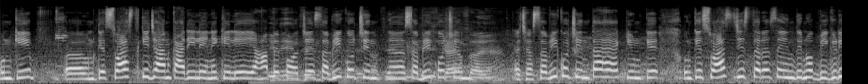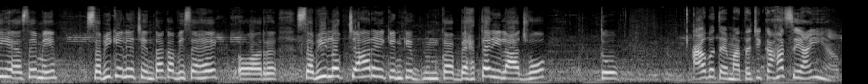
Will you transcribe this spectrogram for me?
उनकी उनके स्वास्थ्य की जानकारी लेने के लिए यहाँ पे पहुँचे। सभी को चिंता सभी को चिंता अच्छा सभी को चिंता है कि उनके उनके स्वास्थ्य जिस तरह से इन दिनों बिगड़ी है ऐसे में सभी के लिए चिंता का विषय है और सभी लोग चाह रहे हैं कि उनके उनका बेहतर इलाज हो। तो आप बताएँ माता जी कहाँ से आई हैं आप?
